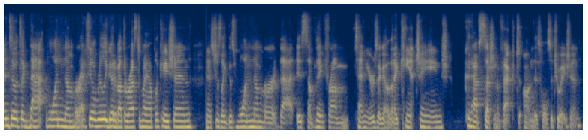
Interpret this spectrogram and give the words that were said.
And so it's like that one number. I feel really good about the rest of my application. And it's just like this one number that is something from 10 years ago that I can't change, could have such an effect on this whole situation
